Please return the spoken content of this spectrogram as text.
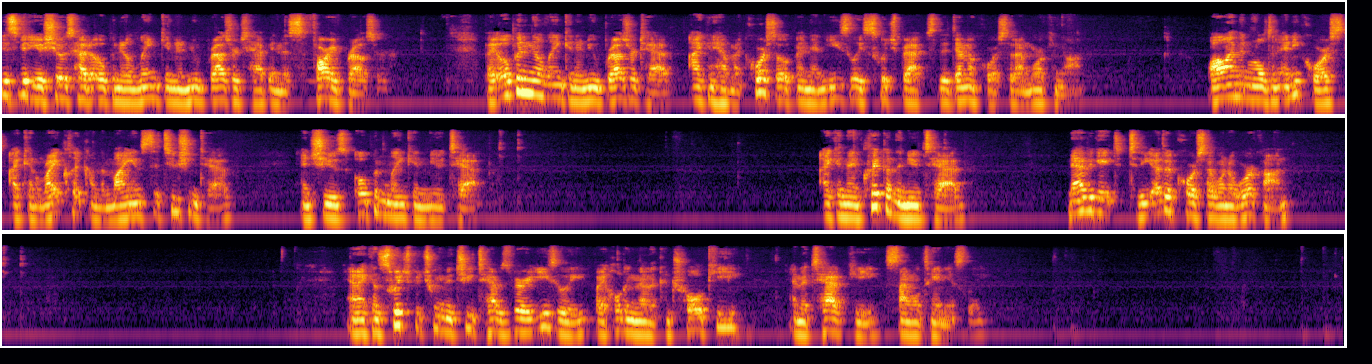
This video shows how to open a link in a new browser tab in the Safari browser. By opening a link in a new browser tab, I can have my course open and easily switch back to the demo course that I'm working on. While I'm enrolled in any course, I can right-click on the My Institution tab and choose Open Link in New Tab. I can then click on the new tab, navigate to the other course I want to work on, and I can switch between the two tabs very easily by holding down the Control key and the Tab key simultaneously.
